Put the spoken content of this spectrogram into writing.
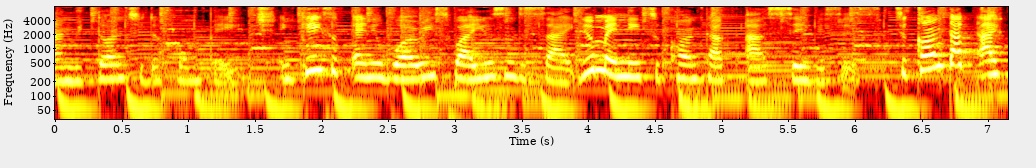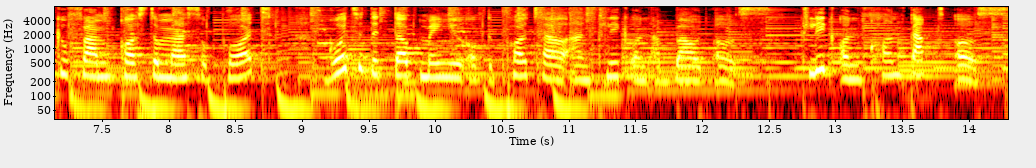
and return to the home page. In case of any worries while using the site, you may need to contact our services. To contact iCUBEFARM customer support, go to the top menu of the portal and click on About Us. Click on Contact Us.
